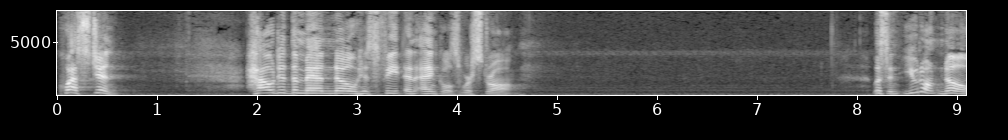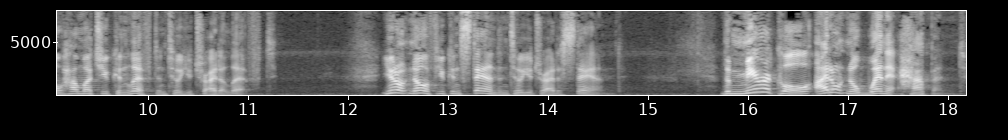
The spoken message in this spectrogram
Question How did the man know his feet and ankles were strong? Listen, you don't know how much you can lift until you try to lift. You don't know if you can stand until you try to stand. The miracle, I don't know when it happened,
